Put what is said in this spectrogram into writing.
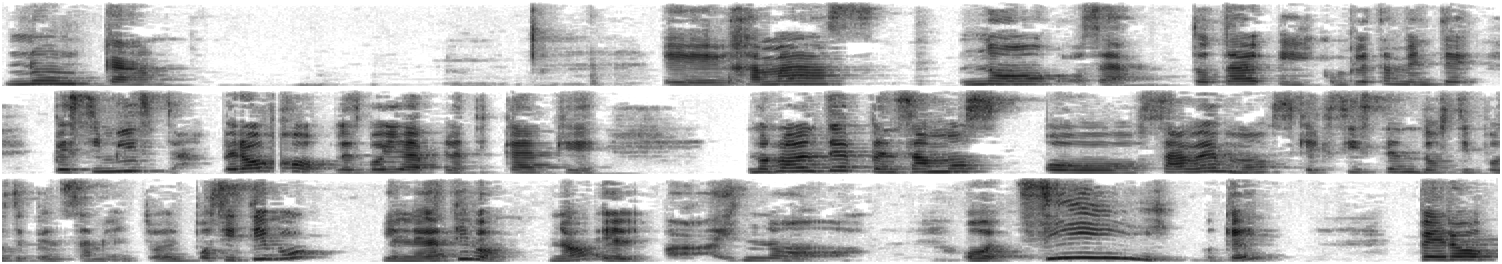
nunca, eh, jamás, no, o sea, total y completamente pesimista. Pero ojo, les voy a platicar que normalmente pensamos o sabemos que existen dos tipos de pensamiento, el positivo y el negativo, ¿no? El, ay, no, o sí, ¿ok? Pero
